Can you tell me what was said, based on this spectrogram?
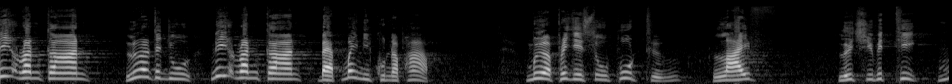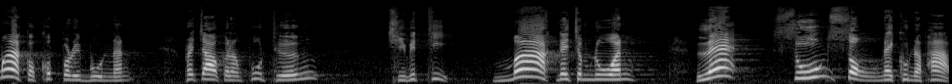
นิรันดร์การหรือเราจะอยู่นิรันดร์การแบบไม่มีคุณภาพ เมื่อพระเยซูพูดถึงไลฟ์หรือชีวิตที่มากกว่าครบบริบูรณ์นั้น พระเจ้ากำลังพูดถึงชีวิตที่มากในจำนวน และสูงส่งในคุณภาพ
